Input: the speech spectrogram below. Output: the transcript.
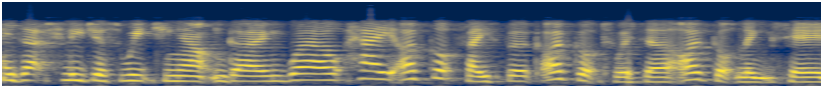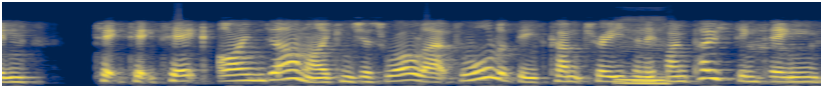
is actually just reaching out and going, well, hey, I've got Facebook, I've got Twitter, I've got LinkedIn tick, tick, tick, I'm done. I can just roll out to all of these countries. Mm. And if mm. I'm posting things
